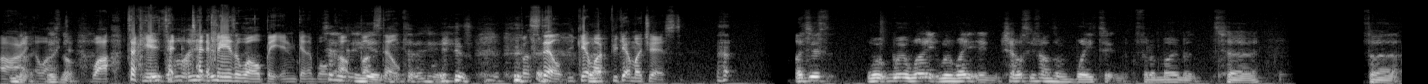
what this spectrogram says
No, well, he's not. well, technically, He's te- not- technically, he's a world beater in getting a World Cup, but is, still, technically he is. but still, you get my you get my gist. I just we're, we're wait we're waiting. Chelsea fans are waiting for the moment to for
